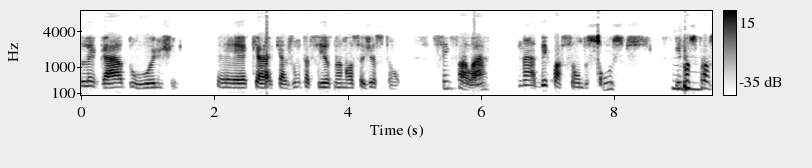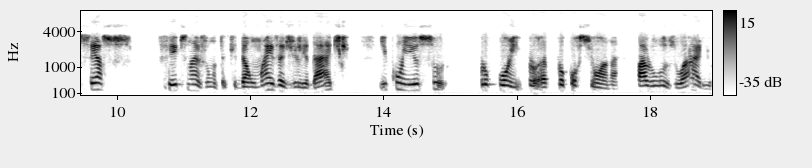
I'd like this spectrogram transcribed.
legado hoje é, que, a, que a junta fez na nossa gestão. Sem falar na adequação dos custos uhum. e nos uhum. processos feitos na junta, que dão mais agilidade e com isso propõe, pro, proporciona para o usuário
